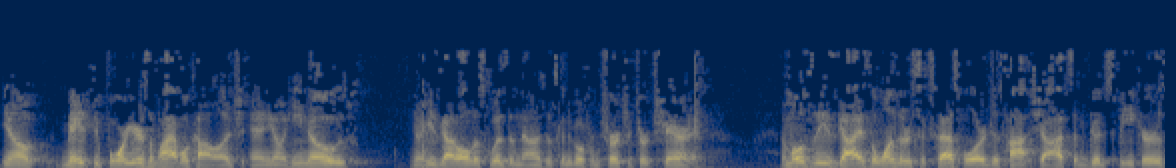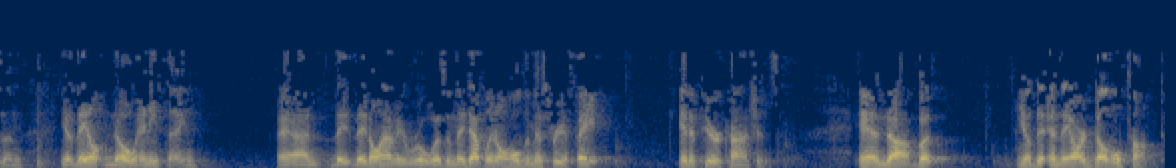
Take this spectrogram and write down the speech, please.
you know, made it through four years of Bible college and, you know, he knows, you know, he's got all this wisdom now, he's just going to go from church to church sharing it. And most of these guys, the ones that are successful are just hot shots and good speakers and, you know, they don't know anything and they, they don't have any real wisdom. They definitely don't hold the mystery of faith in a pure conscience. And, uh, but, you know, and they are double tongued.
